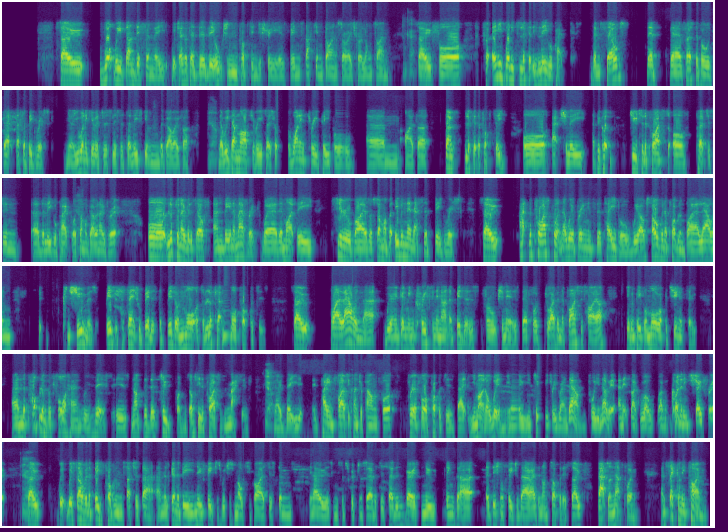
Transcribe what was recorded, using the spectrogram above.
So what we've done differently, which as I said, the, the auction property industry has been stuck in dinosaur age for a long time. okay So for for anybody to look at these legal packs themselves, they're they're first of all that that's a big risk. You know, you want to give it to a solicitor, at least give them the go over. Yeah Now we've done market research. One in three people um, either don't look at the property or actually because due to the price of purchasing uh, the legal pack or Yeah. someone going over it, or looking over themselves and being a maverick where there might be serial buyers or someone. But even then, that's a big risk. So at the price point that we're bringing to the table, we are solving a problem by allowing consumers, bid potential bidders, to bid on more or to look at more properties. So by allowing that, we're going to be increasing the amount of bidders for auctioneers, therefore driving the prices higher, giving people more opportunity. And the problem beforehand with this is not, there's two problems. Obviously, the price is massive. Yeah. You know, that you're paying five, six hundred pounds for three or four properties that you might not win. You know, you two, three grand down before you know it, and it's like, well, I haven't got anything to show for it. yeah So we're solving a big problem such as that, and there's going to be new features which is multi-buy systems. You know, there's be subscription services. So there's various new things that are additional features that are adding on top of this. So that's on that point. And secondly, time.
